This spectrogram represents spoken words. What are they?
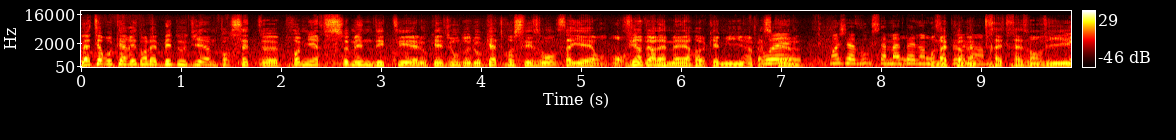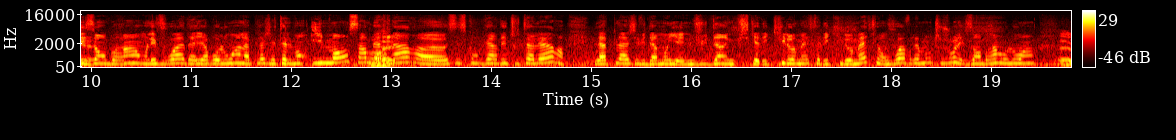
La Terre au carré dans la baie d'Audierne pour cette euh, première semaine d'été à l'occasion de nos quatre saisons. Ça y est, on, on revient vers la mer, euh, Camille, hein, parce Ouais, moi j'avoue que ça m'appelle un on petit a peu quand même là. très très envie. Les embruns, on les voit d'ailleurs au loin, la plage est tellement immense, hein, Ouais. Bernard, euh, c'est ce qu'on regardait tout à l'heure. La plage, évidemment, il y a une vue dingue puisqu'il y a des kilomètres et des kilomètres et on voit vraiment toujours les embruns au loin. Oui,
